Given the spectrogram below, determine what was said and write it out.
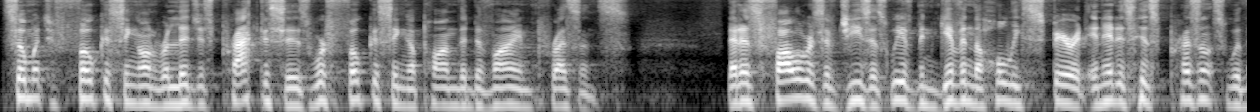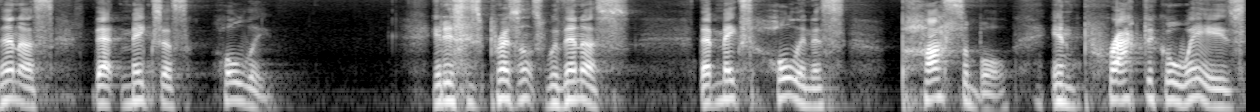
so much focusing on religious practices, we're focusing upon the divine presence. That as followers of Jesus, we have been given the Holy Spirit, and it is His presence within us that makes us holy. It is His presence within us that makes holiness possible in practical ways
